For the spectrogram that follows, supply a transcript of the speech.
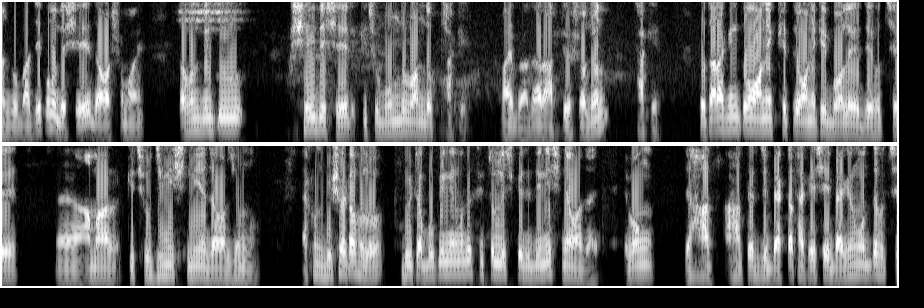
আসব বা যে কোনো দেশে যাওয়ার সময়, তখন কিন্তু সেই দেশের কিছু বন্ধু বান্ধব থাকে, ভাই ব্রাদার আত্মীয় স্বজন থাকে। তো তারা কিন্তু অনেক ক্ষেত্রে অনেকেই বলে যে হচ্ছে আমার কিছু জিনিস নিয়ে যাওয়ার জন্য। এখন বিষয়টা হলো, দুইটা বুকিং এর মধ্যে ছিচল্লিশ কেজি জিনিস নেওয়া যায় এবং যে হাত, হাতের যে ব্যাগটা থাকে, সেই ব্যাগের মধ্যে হচ্ছে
